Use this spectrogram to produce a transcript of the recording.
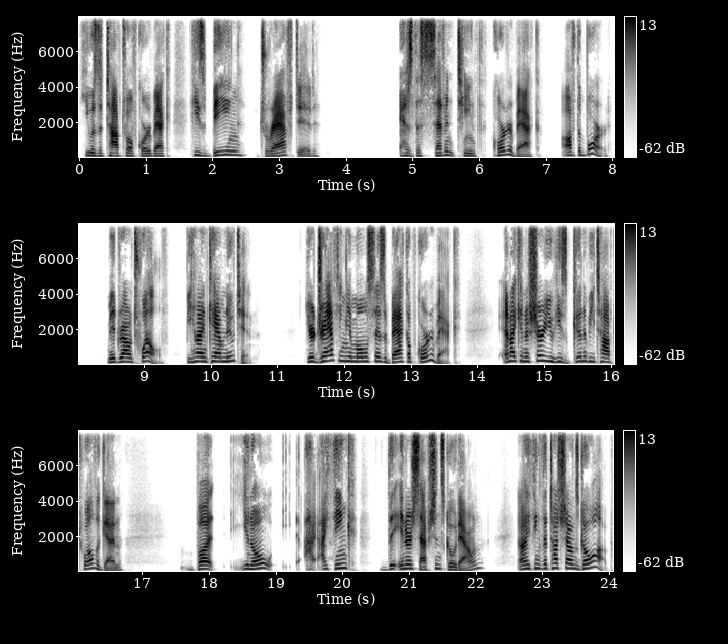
he was the top 12 quarterback. He's being drafted as the 17th quarterback off the board, mid round 12, behind Cam Newton. You're drafting him almost as a backup quarterback. And I can assure you he's going to be top 12 again. But, you know, I, I think the interceptions go down, and I think the touchdowns go up.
